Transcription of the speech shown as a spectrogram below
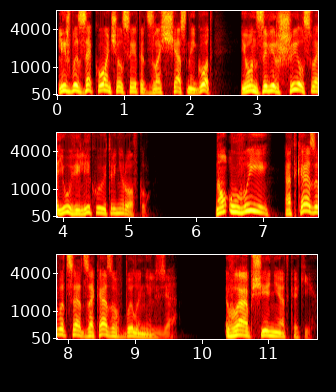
Лишь бы закончился этот злосчастный год, и он завершил свою великую тренировку. Но, увы, отказываться от заказов было нельзя. Вообще ни от каких.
